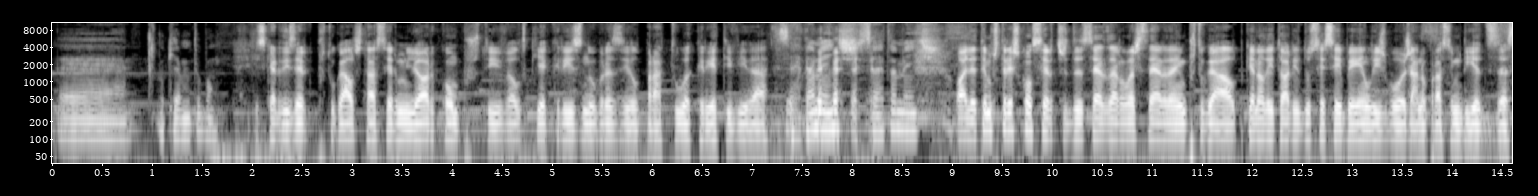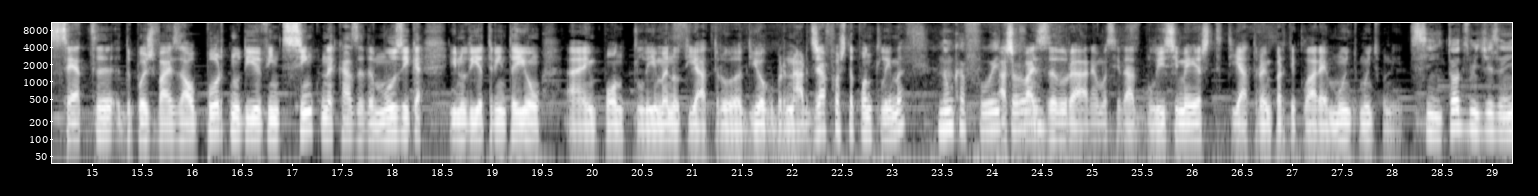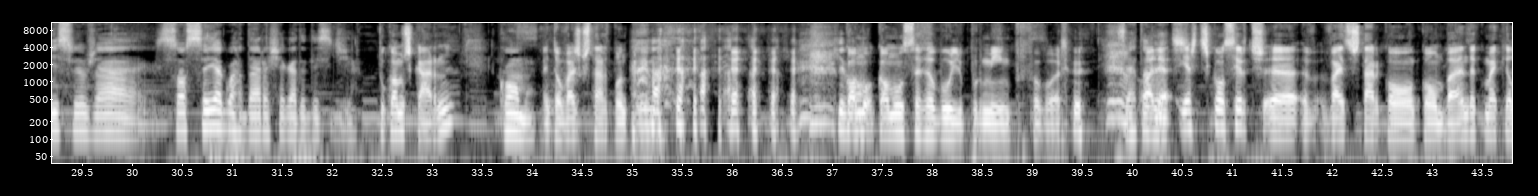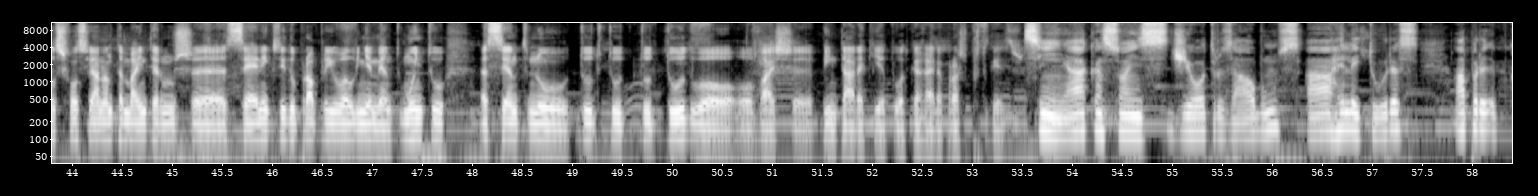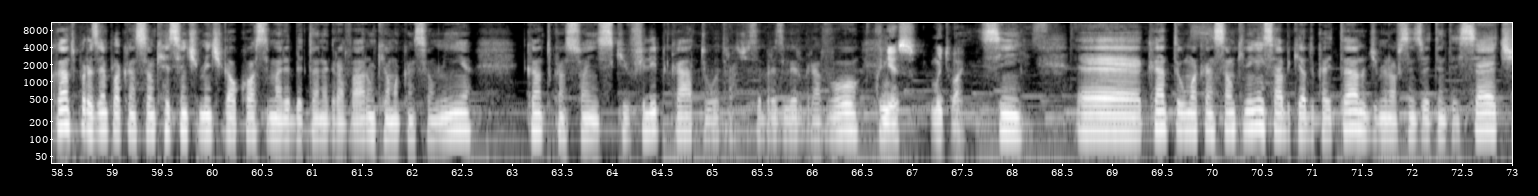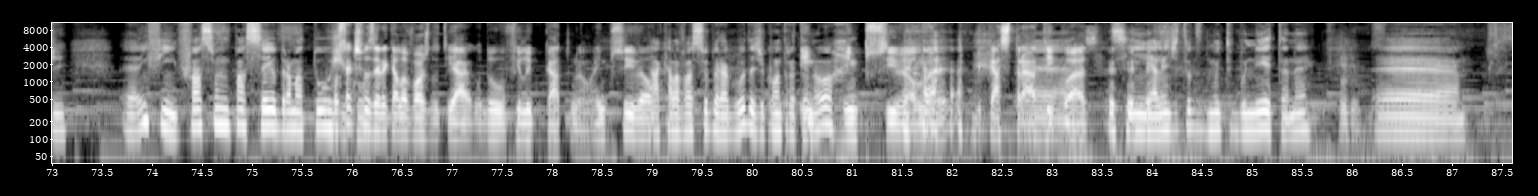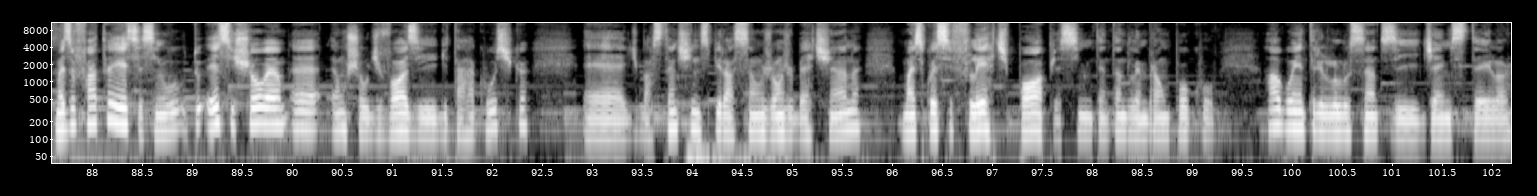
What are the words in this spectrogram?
É, o que é muito bom. Isso quer dizer que Portugal está a ser melhor combustível do que a crise no Brasil para a tua criatividade. Certamente, certamente. Olha, temos três concertos de César Lacerda em Portugal, pequeno auditório do CCB em Lisboa já no próximo dia 17, depois vais ao Porto no dia 25 na Casa da Música e no dia 31 em Ponte Lima, no Teatro Diogo Bernardo. Já foste a Ponte Lima? Nunca fui. Acho tô... que vais adorar, é uma cidade belíssima e este teatro em particular é muito, muito bonito. Sim, todos me dizem isso, eu já só sei aguardar a chegada desse dia. Tu comes carne? Como? Então vais gostar de Ponte Lima. como, como um sarrabulho por mim, por favor. Certamente. Olha, estes concertos uh, vais estar com, com banda, como é que eles funcionam também em termos uh, cénicos e do próprio alinhamento? Muito assente no tudo, tudo, tudo, tudo, ou, ou vais uh, pintar aqui a tua carreira para os portugueses? Sim, há canções de outros álbuns, há releituras. Há, por, canto, por exemplo, a canção que recentemente Gal Costa e Maria Bethânia gravaram, que é uma canção minha canto canções que o Felipe Cato, outro artista brasileiro, gravou. Conheço, muito bem. Sim. É, canto uma canção que ninguém sabe que é do Caetano, de 1987. É, enfim, faço um passeio dramatúrgico. Consegues fazer aquela voz do Tiago, do Filipe Cato? Não, é impossível. Aquela voz super aguda de contratenor? Im- impossível, não é? De castrati É. quase. Sim, além de tudo, muito bonita, né? Uhum. É, Mas o fato é esse, assim, o- esse show é, é- é um show de voz e guitarra acústica, é, de bastante inspiração João Gilbertiana, mas com esse flerte pop, assim, tentando lembrar um pouco algo entre Lulu Santos e James Taylor.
